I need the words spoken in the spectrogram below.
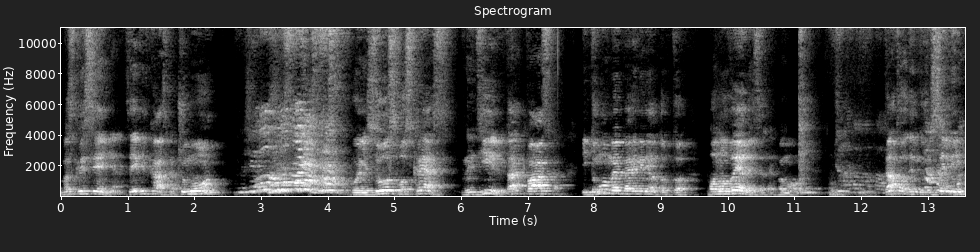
Воскресіння. Це є підказка. Чому? Бо Ісус воскрес в неділю, так? Пасха. І тому ми перемінили, тобто оновилися, так би мовити. Тато один дуже сильний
